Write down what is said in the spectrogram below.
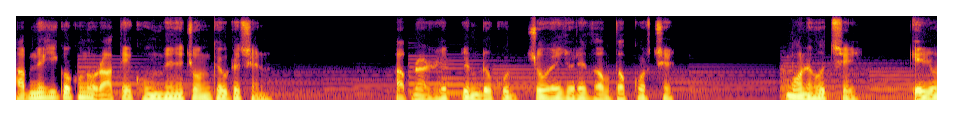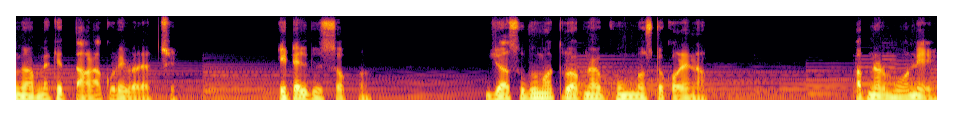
আপনি কি কখনো রাতে ঘুম ভেঙে চমকে উঠেছেন? আপনার হৃৎপিণ্ড খুব জোরে জোরে ধকধক করছে। মনে হচ্ছে কে যেন আপনাকে তাড়া করে বেড়াচ্ছে। এটাই দুঃস্বপ্ন। যা শুধুমাত্র আপনার ঘুম নষ্ট করে না। আপনার মনে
